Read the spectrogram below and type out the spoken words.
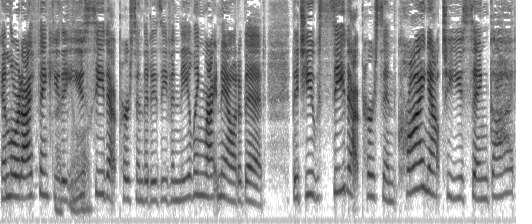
And Lord, I thank you that you see that person that is even kneeling right now at a bed, that you see that person crying out to you, saying, God,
